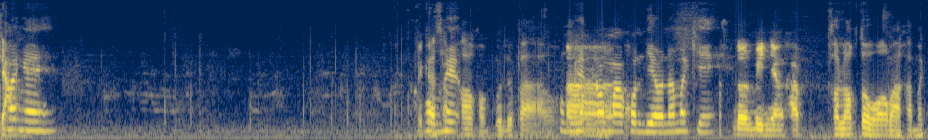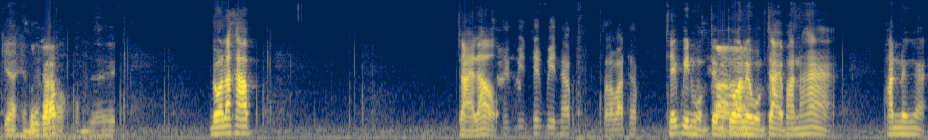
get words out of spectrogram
จว่าไง เป็นการผมสัเห็บนเท่าของคุณหรือเปล่า ผมเห็นออกมาคนเดียวนะเมื่อกี้โดนบินยังครับ เขาล็อกตัวผมออกมาครับเมื่อกี้เห็นไหมคุณครับ ล็อกผมเลยำโดนแล้วครับ จ่ายแล้ว เช็คบินเช็คบินครับสารวัตรครับเช็คบินผมเต็มตัวเลยผมจ่ายพันห้าพันหนึ่งอะ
